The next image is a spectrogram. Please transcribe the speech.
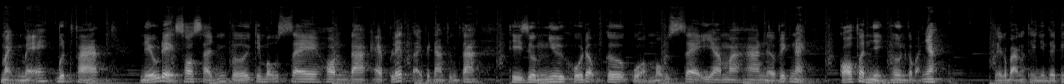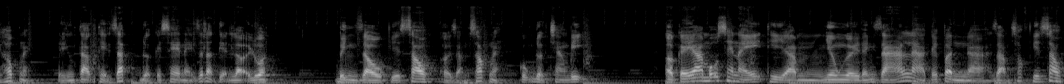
mạnh mẽ, bứt phá. Nếu để so sánh với cái mẫu xe Honda Airblade tại Việt Nam chúng ta thì dường như khối động cơ của mẫu xe Yamaha NVIC này có phần nhỉnh hơn các bạn nha. Để các bạn có thể nhìn thấy cái hốc này để chúng ta có thể dắt được cái xe này rất là tiện lợi luôn bình dầu phía sau ở giảm sóc này cũng được trang bị. Ở cái à, mẫu xe này thì nhiều người đánh giá là cái phần à, giảm sóc phía sau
